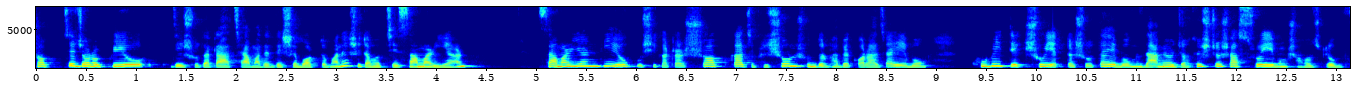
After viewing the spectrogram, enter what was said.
সবচেয়ে জনপ্রিয় যে সুতাটা আছে আমাদের দেশে বর্তমানে, সেটা হচ্ছে সামার ইয়ার্ন। সামার ইয়ার্ন দিয়েও কুশি কাটার সব কাজ ভীষণ সুন্দরভাবে করা যায় এবং খুবই টেকসই একটা সুতা এবং দামেও যথেষ্ট সাশ্রয়ী এবং সহজলভ্য।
